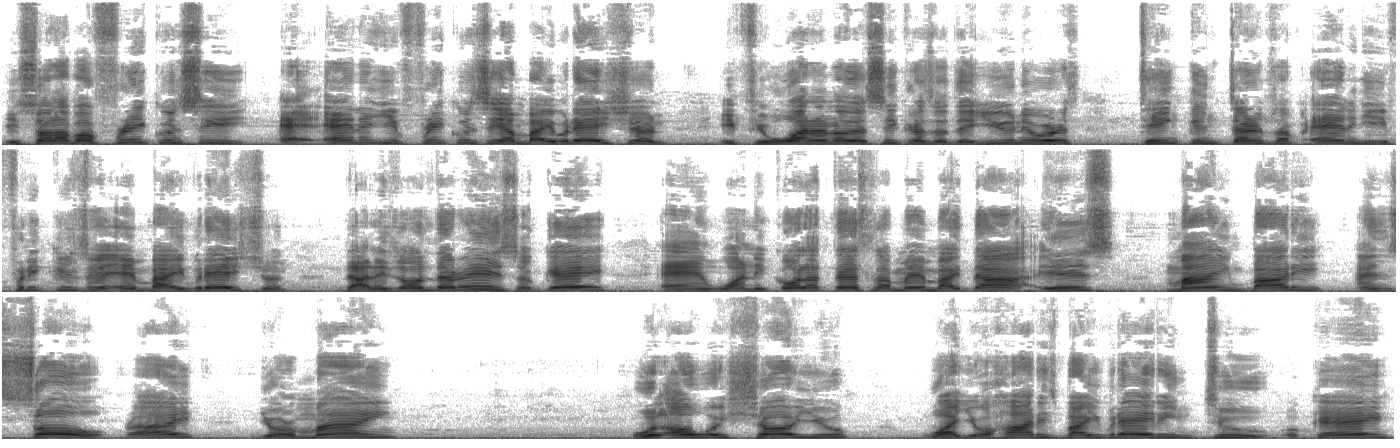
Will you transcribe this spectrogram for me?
It's all about frequency, energy, frequency, and vibration. If you want to know the secrets of the universe, think in terms of energy, frequency, and vibration. That is all there is, okay? And what Nikola Tesla meant by that is mind, body, and soul, right? Your mind will always show you what your heart is vibrating to, okay?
